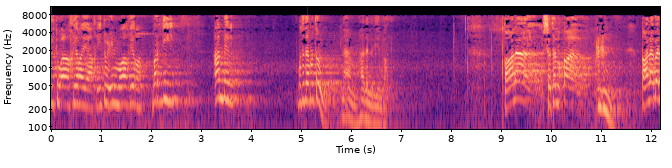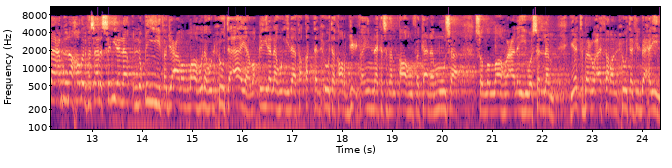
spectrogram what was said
itu akhirah ya akhi. Itu ilmu akhirah. Pergi. Ambil. Betul betul? Naam, هذا الذي ينبغي. قال ستلقى قال بلى عبدنا خضر فسأل السبيل لقيه فجعل الله له الحوت آية وقيل له إذا فقدت الحوت فارجع فإنك ستلقاه فكان موسى صلى الله عليه وسلم يتبع أثر الحوت في البحر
